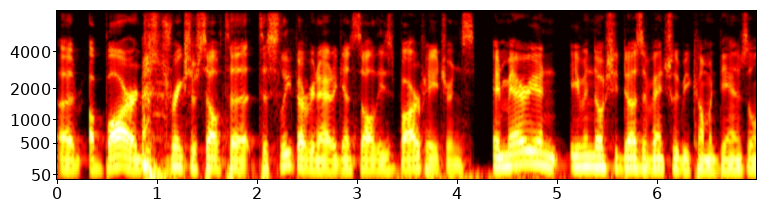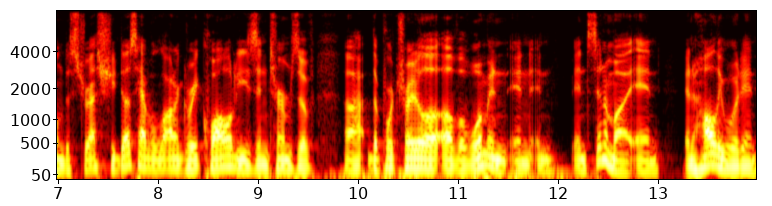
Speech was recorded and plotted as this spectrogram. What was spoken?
a, a bar and just drinks herself to to sleep every night against all these bar patrons. And Marion, even though she does eventually become a damsel in distress, she does have a lot of great qualities in terms of uh, the portrayal of a woman in, in, in cinema and in Hollywood. And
